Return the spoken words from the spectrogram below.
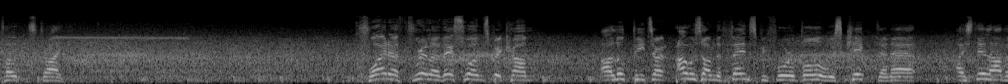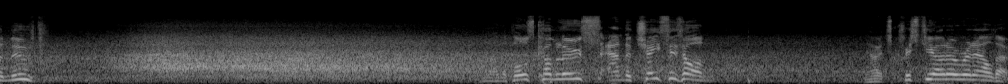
potent strike. Quite a thriller this one's become. Oh, look, Peter, I was on the fence before a ball was kicked and uh, I still haven't moved. Well, the ball's come loose and the chase is on. Now it's Cristiano Ronaldo.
